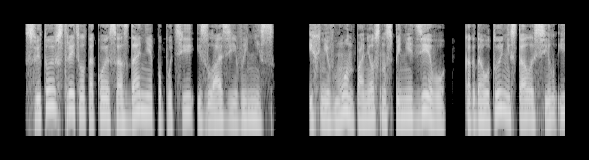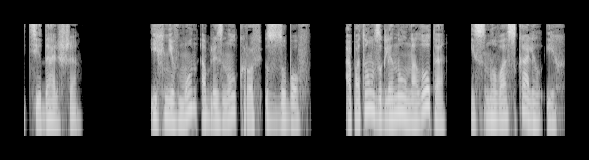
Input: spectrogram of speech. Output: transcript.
Святой встретил такое создание по пути из Лазии в Инис. Их Невмон понес на спине деву, когда у той не стало сил идти дальше. Их Невмон облизнул кровь с зубов. А потом взглянул на Лота и снова оскалил их.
